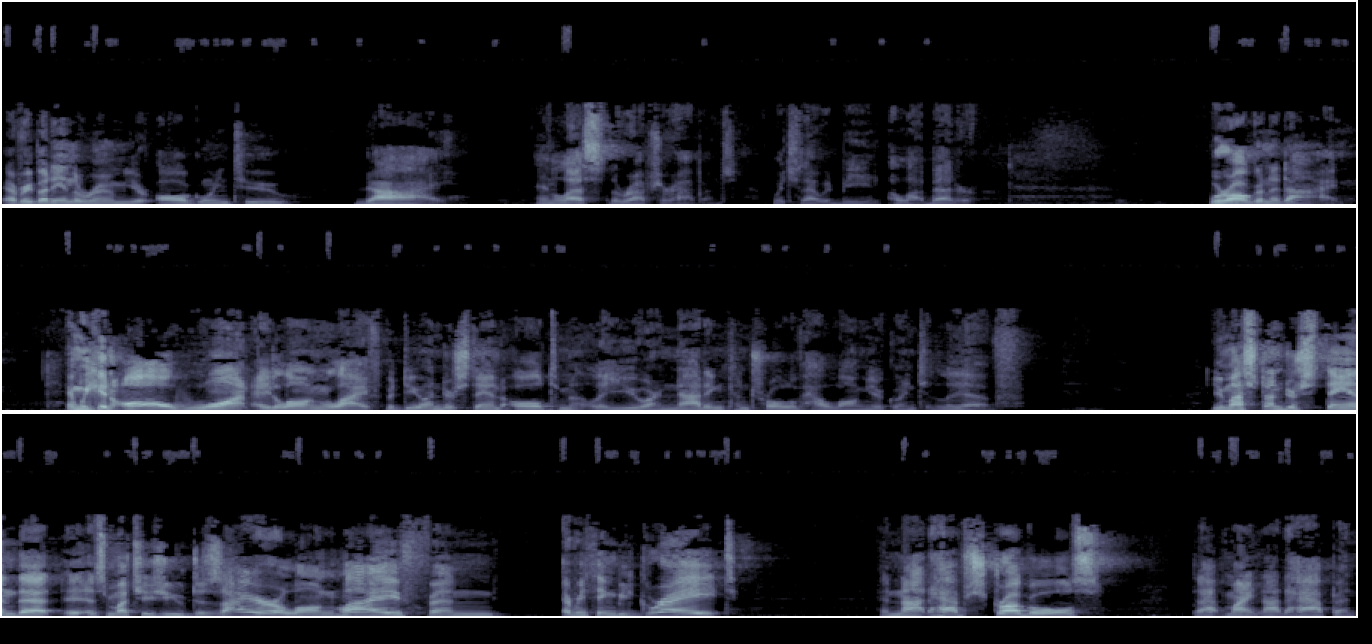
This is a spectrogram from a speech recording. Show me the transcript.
everybody in the room, you're all going to die unless the rapture happens, which that would be a lot better. We're all going to die. And we can all want a long life, but do you understand ultimately you are not in control of how long you're going to live? You must understand that as much as you desire a long life and everything be great and not have struggles, that might not happen.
